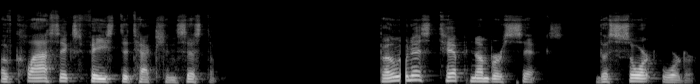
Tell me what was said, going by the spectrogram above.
of Classic's face detection system. Bonus tip number six the sort order.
